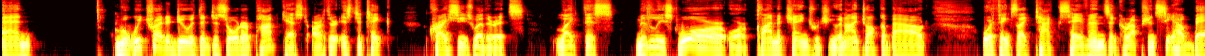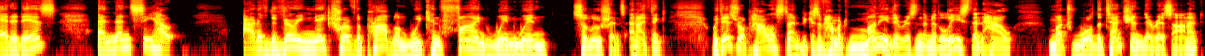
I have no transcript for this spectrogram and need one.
And what we try to do with the disorder podcast, Arthur, is to take crises, whether it's like this Middle East war or climate change, which you and I talk about, or things like tax havens and corruption, see how bad it is, and then see how out of the very nature of the problem, we can find win-win solutions. And I think with Israel Palestine, because of how much money there is in the Middle East and how much world attention there is on it,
